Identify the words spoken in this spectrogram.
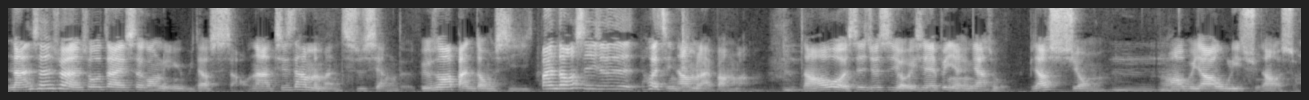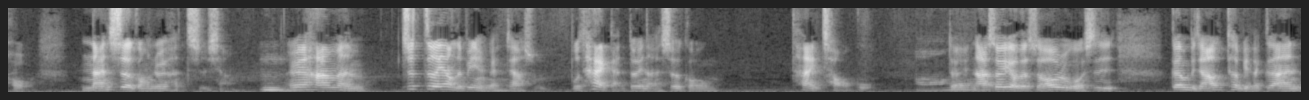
男生虽然说在社工领域比较少，那其实他们蛮吃香的。比如说搬东西，搬东西就是会请他们来帮忙，然后或者是就是有一些病人家属比较凶，嗯，然后比较无理取闹的时候。男社工就会很吃香，嗯，因为他们就这样的病人跟家属不太敢对男社工太超过，哦，对，那所以有的时候如果是跟比较特别的个案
